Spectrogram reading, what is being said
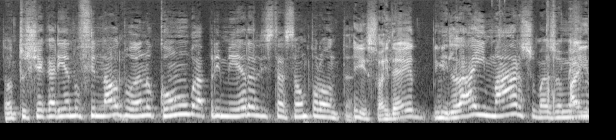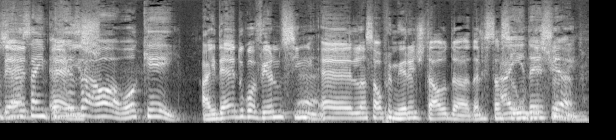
Então tu chegaria no final do ano com a primeira licitação pronta. Isso, a ideia. E lá em março, mais ou menos, essa é empresa, é ó, ok. A ideia do governo, sim, é, é lançar o primeiro edital da, da licitação Ainda este ano. ano.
